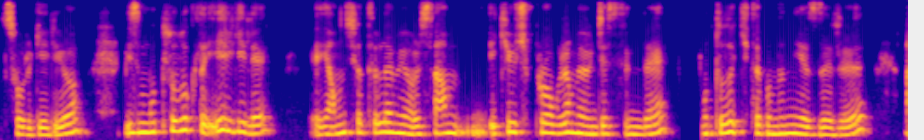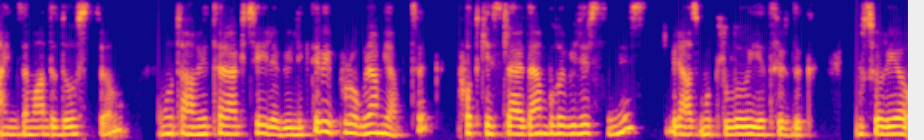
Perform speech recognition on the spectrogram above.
soru geliyor. Biz mutlulukla ilgili e, yanlış hatırlamıyorsam 2-3 program öncesinde Mutluluk kitabının yazarı aynı zamanda dostum Umut Ahmet Tarakçı ile birlikte bir program yaptık. Podcastlerden bulabilirsiniz. Biraz mutluluğu yatırdık. Bu soruya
